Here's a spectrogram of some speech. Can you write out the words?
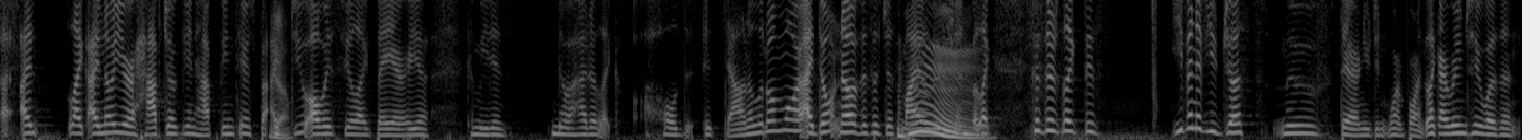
I, I like I know you're half joking, half being serious, but I do always feel like Bay Area comedians know how to like hold it down a little more. I don't know if this is just my illusion, but Hmm. like because there's like this. Even if you just moved there and you didn't weren't born, like Irene Tu wasn't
